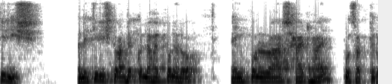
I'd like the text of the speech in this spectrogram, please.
তিরিশ। তাহলে তিরিশকে অর্ধেক করলে হয় পনেরো। এই পনেরো আর ষাট হয় পঁচাত্তর।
